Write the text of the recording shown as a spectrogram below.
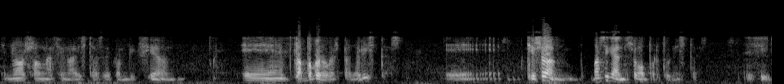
que no son nacionalistas de convicción, eh, tampoco son españolistas, que son, básicamente son oportunistas. Es decir,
